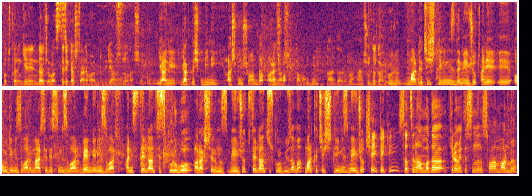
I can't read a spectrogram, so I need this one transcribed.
Potikar'ın genelinde acaba sitede kaç tane vardır biliyor musunuz onu aşağı yukarı? Yani yaklaşık 1000'i aşkın şu anda araç var. Tamam. Nerede araba? Ha şurada galiba. Buyurun. Marka çeşitliliğimiz de mevcut. Hani e, Audi'miz var, Mercedes'imiz var, BMW'miz var. Hani Stellantis grubu araçlarımız mevcut. Stellantis grubuyuz ama marka çeşitliliğimiz mevcut. Şey peki satın almada kilometre sınırınız falan var mı?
